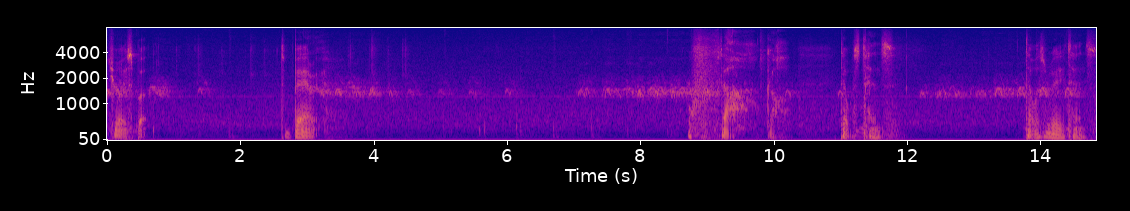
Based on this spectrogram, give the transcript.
choice but to bear it. Oof, oh, God. That was tense. That was really tense.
